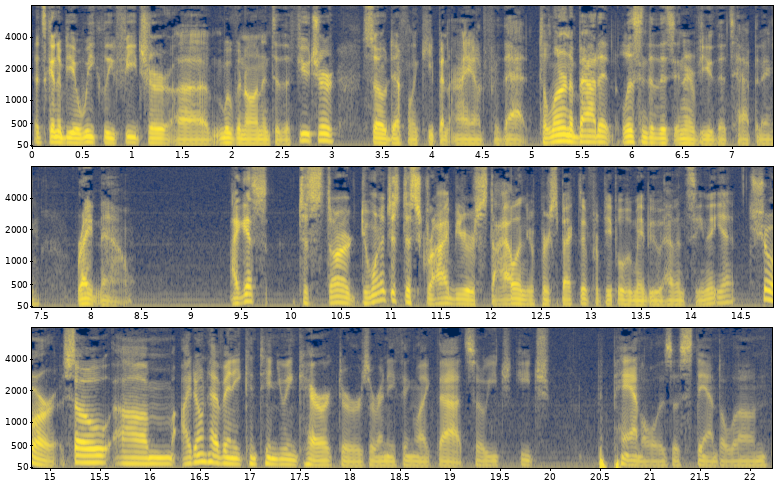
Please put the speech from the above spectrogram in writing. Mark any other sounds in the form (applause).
It's going to be a weekly feature uh, moving on into the future, so definitely keep an eye out for that. To learn about it, listen to this interview that's happening right now. I guess to start, do you want to just describe your style and your perspective for people who maybe haven't seen it yet? Sure. So um, I don't have any continuing characters or anything like that. So each each panel is a standalone.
